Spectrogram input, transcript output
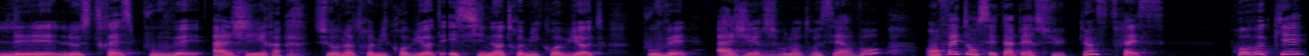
le stress pouvait agir sur notre microbiote et si notre microbiote pouvait agir sur notre cerveau, en fait, on s'est aperçu qu'un stress provoquait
